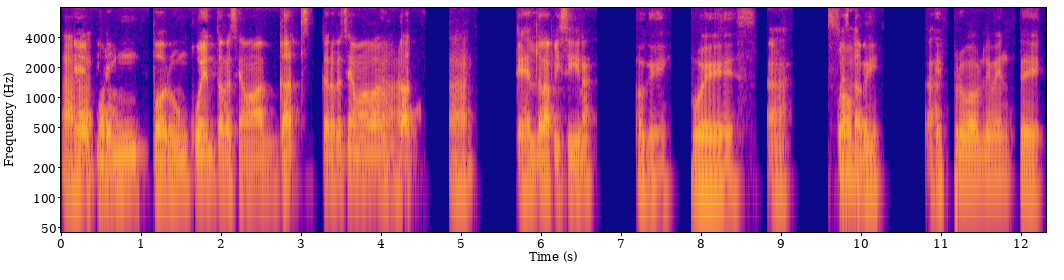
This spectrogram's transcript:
Eh, por, un, por un cuento que se llamaba Guts, creo que se llamaba ajá, Guts, ajá. que es el de la piscina. Okey, pues Ajá. Zombie Ajá. es probablemente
